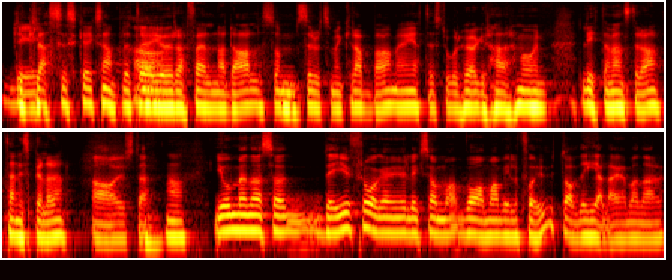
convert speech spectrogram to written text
det klassiska exemplet Ja. Mm. är ju Rafael Nadal som ser ut som en krabba med en jättestor högerarm och en liten vänsterarm. Tennisspelaren. Ja, just det. Ja. Jo, men alltså det är ju frågan ju liksom vad man vill få ut av det hela. Jag menar,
